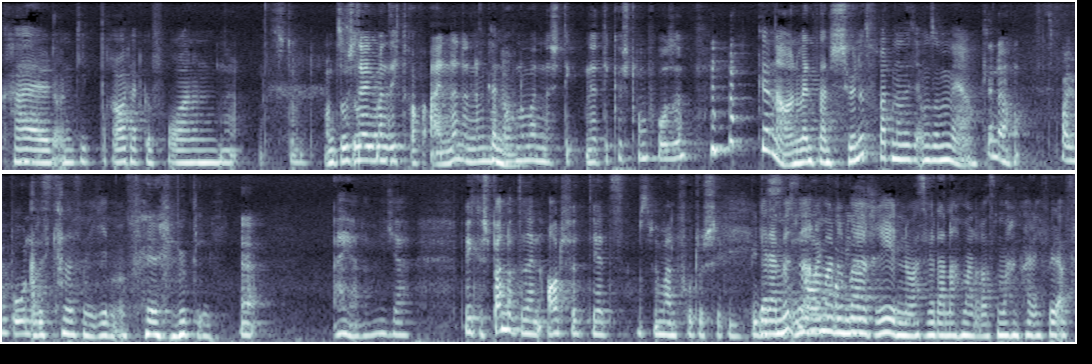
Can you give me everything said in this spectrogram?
kalt und die Braut hat gefroren. Und Ja, das stimmt. Und so, So. stellt man sich drauf ein, ne? Dann nimmt man Genau. doch nur mal eine, eine dicke Strumpfhose. genau, und wenn es dann schön ist, freut man sich umso mehr. Genau. Das ist voll Bonus. Also ich kann das nur jedem empfehlen, wirklich. ja. Ah ja, da bin ich ja bin ich gespannt, ob du dein Outfit jetzt, musst du mir mal ein Foto schicken. Ja, da müssen wir auch nochmal drüber reden, was wir da nochmal draus machen können. Ich will auf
